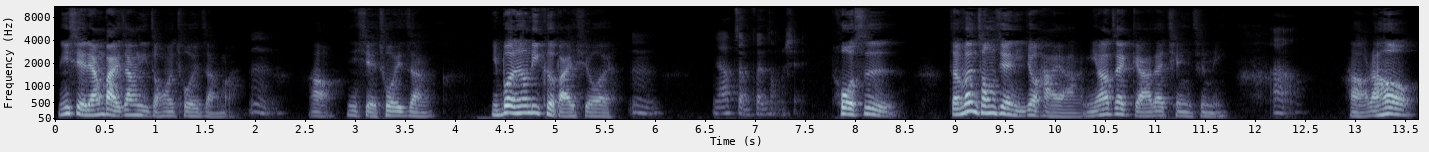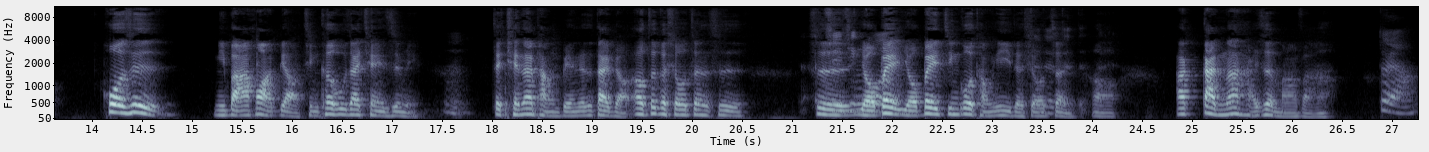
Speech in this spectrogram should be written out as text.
你写两百张，你总会错一张嘛。嗯啊、你写错一张，你不能用立刻白修哎、嗯，你要整份重写。或是整份重写你就还啊，你要再给他再签一次名。嗯好，然后或者是你把它划掉，请客户再签一次名，嗯，再签在旁边，就是代表哦，这个修正是是有被有被经过同意的修正对对对对对哦。啊，干那还是很麻烦啊，对啊。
